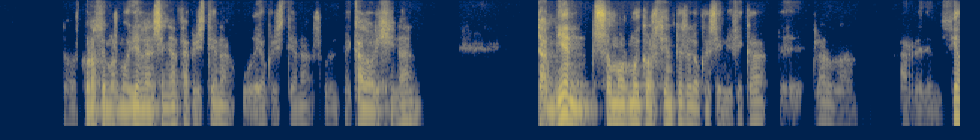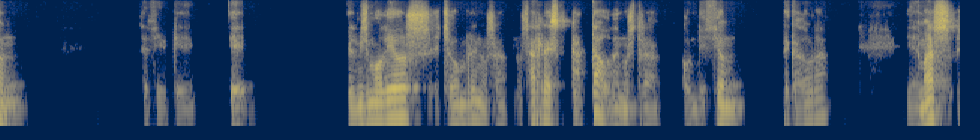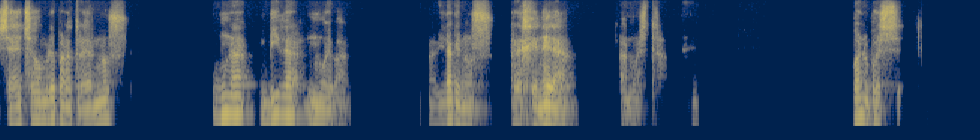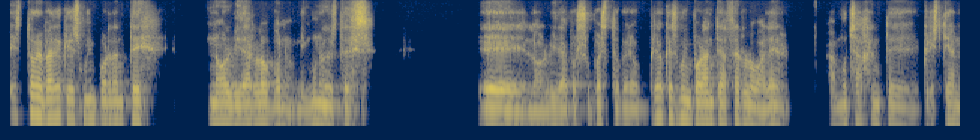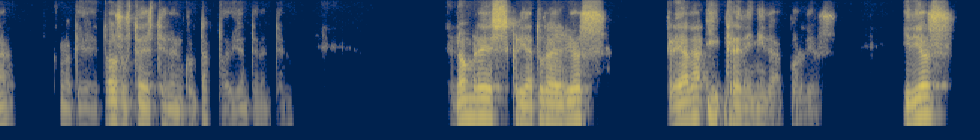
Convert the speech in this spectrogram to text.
todos conocemos muy bien la enseñanza cristiana, judeo-cristiana, sobre el pecado original, también somos muy conscientes de lo que significa, eh, claro, la, redención. Es decir, que, el mismo Dios, hecho hombre, nos ha, nos ha rescatado de nuestra condición pecadora y además se ha hecho hombre para traernos una vida nueva, una vida que nos regenera la nuestra. Bueno, pues esto me parece que es muy importante no olvidarlo. Bueno, ninguno de ustedes eh, lo olvida, por supuesto, pero creo que es muy importante hacerlo valer a mucha gente cristiana con la que todos ustedes tienen contacto, evidentemente. El hombre es criatura de Dios, creada y redimida por Dios. Y Dios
